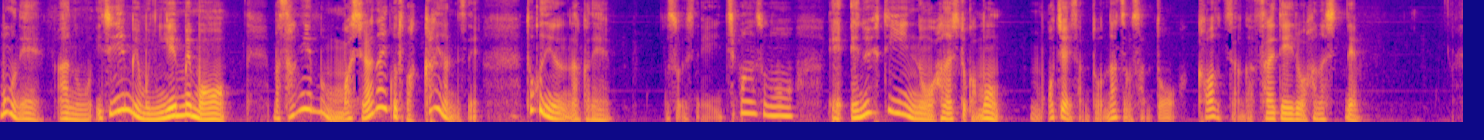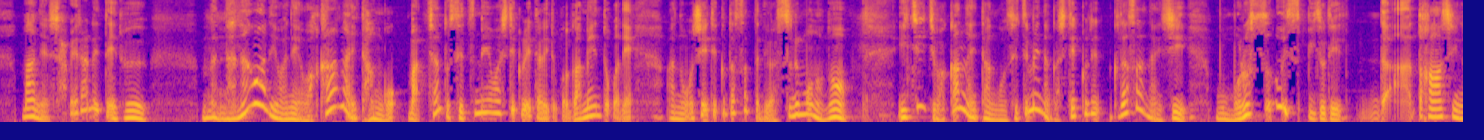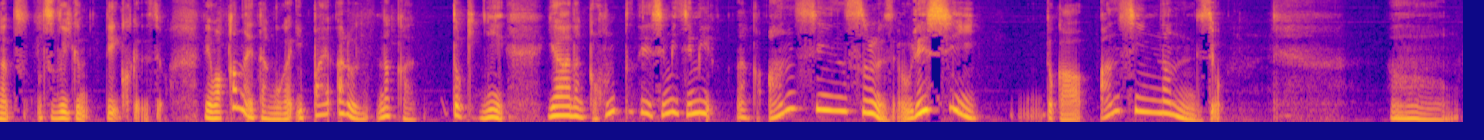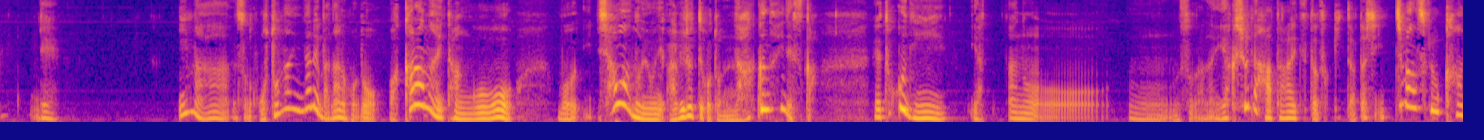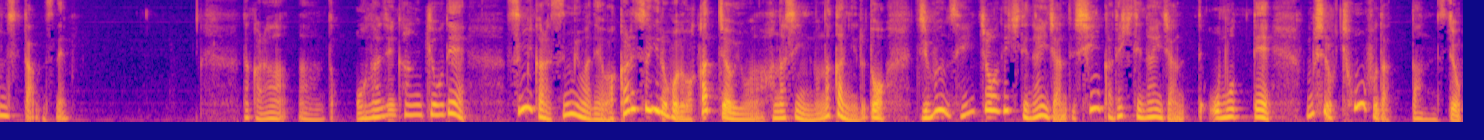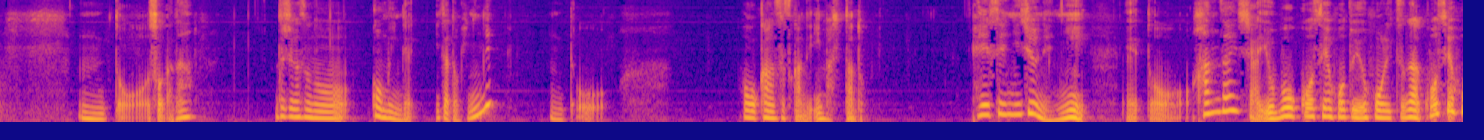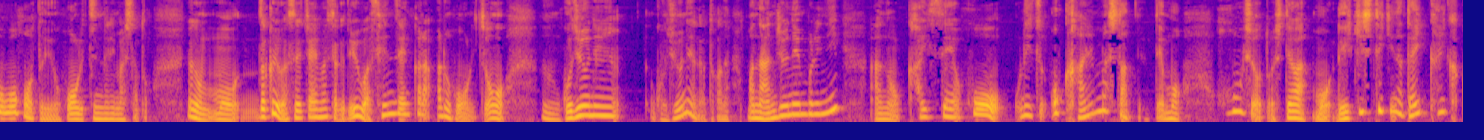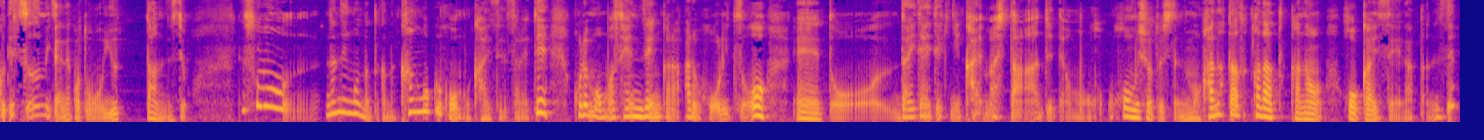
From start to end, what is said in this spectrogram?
もうね、あの、1限目も2限目も、まあ、3限目も、まあ、知らないことばっかりなんですね。特になんかね、そうですね、一番その、え、NFT の話とかも、落合さんと夏野さんと川口さんがされているお話って、まあね、喋られてる、まあ、7割はね、わからない単語。まあ、ちゃんと説明はしてくれたりとか、画面とかで、あの、教えてくださったりはするものの、いちいちわかんない単語を説明なんかしてくれ、くださらないし、もうものすごいスピードで、ダーッと話が続いていくわけですよ。で、わかんない単語がいっぱいある中、時に、いやーなんかほんとね、しみじみ、なんか安心するんですよ。嬉しいとか、安心なんですよ。うん。で、今、その大人になればなるほど、わからない単語をもうシャワーのように浴びるってことなくないですか？で特に、や、あの、うん、そうだな、役所で働いてた時って私一番それを感じてたんですね。だから、うんと、同じ環境で、隅から隅まで分かりすぎるほど分かっちゃうような話の中にいると、自分成長できてないじゃんって、進化できてないじゃんって思って、むしろ恐怖だったんですよ。うんと、そうだな。私がその、公務員でいた時にね、うんと、保護観察官でいましたと。平成20年に、えっ、と、犯罪者予防構成法という法律が公正保護法という法律になりましたと。でももう、ざっくり忘れちゃいましたけど、要は戦前からある法律を、うん、50年、50年だったかな。まあ、何十年ぶりに、あの、改正法律を変えましたって言って、も法務省としては、もう歴史的な大改革です、みたいなことを言ったんですよ。で、その何年後だったかな、監獄法も改正されて、これももう戦前からある法律を、えっ、ー、と、大々的に変えましたって言って、もう法務省としてもう鼻高々の法改正だったんですね。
